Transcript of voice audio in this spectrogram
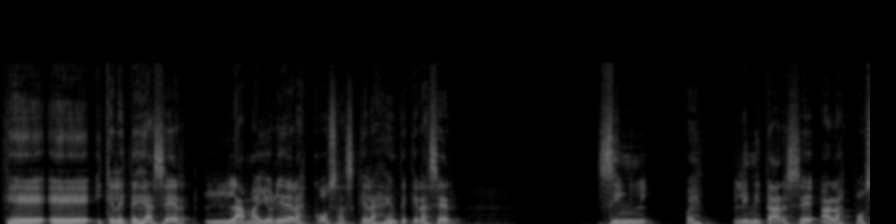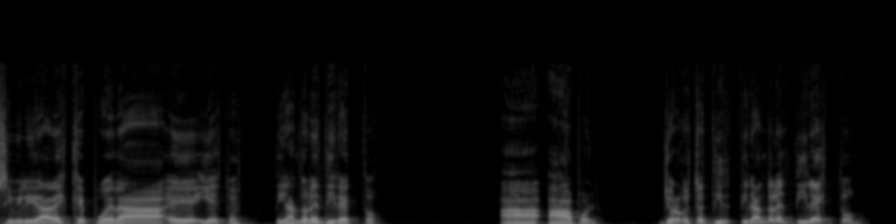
que, eh, y que les deje hacer la mayoría de las cosas que la gente quiere hacer sin pues limitarse a las posibilidades que pueda eh, y esto es tirándole directo a, Apple. Yo creo que esto es ti- tirándole directo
